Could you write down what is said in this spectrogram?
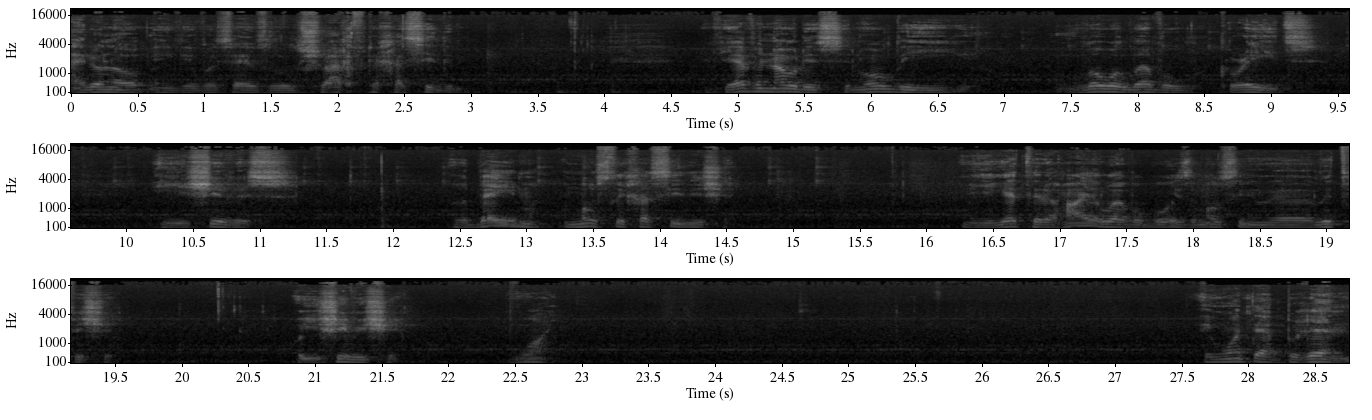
I don't know, it was, it was a little schwach for Hasidim. You ever notice in all the lower level grades in yeshivas, Rebbeim are mostly Hasidish. When you get to the higher level boys, they're mostly in the Litvish or Yeshivish. Why? They want that bren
